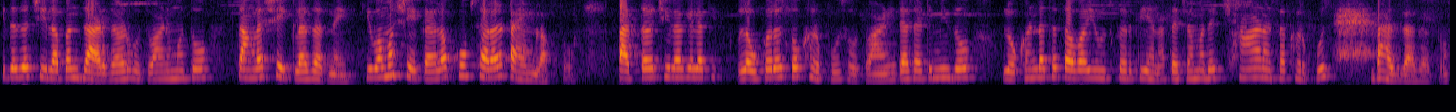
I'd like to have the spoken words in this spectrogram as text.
की त्याचा चिला पण जाडजाड होतो आणि मग तो चांगला शेकला जात नाही. किंवा मग शेकायला खूप सारा टाईम लागतो. पातळ चिला गेला की लवकरच तो खरपूस होतो. आणि त्यासाठी मी जो लोखंडाचा तवा यूज करते आहे ना त्याच्यामध्ये छान असा खरपूस भाजला जातो.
